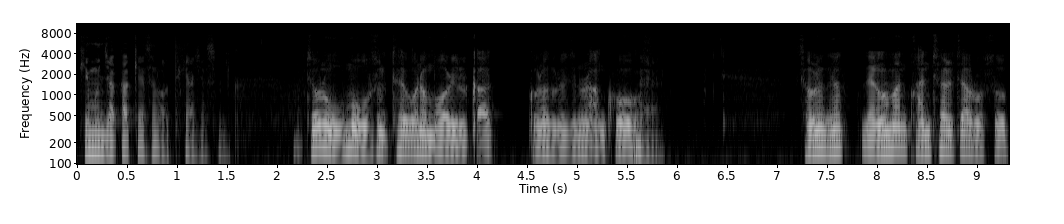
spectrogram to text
김훈 작가께서는 어떻게 하셨습니까? 저는 뭐 옷을 태거나 머리를 깎거나 그러지는 않고 네. 저는 그냥 냉엄한 관찰자로서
